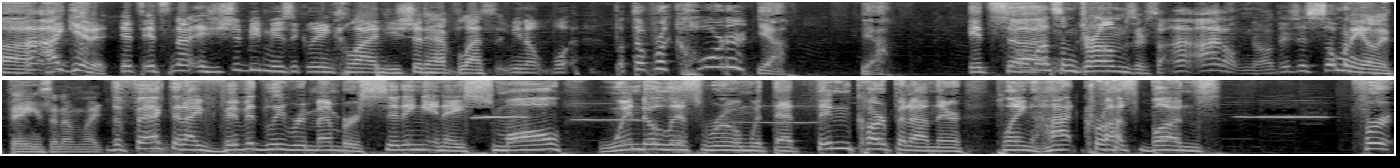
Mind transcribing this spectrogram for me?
Uh, I, I get it. It's it's not. You should be musically inclined. You should have less. You know what? But the recorder. Yeah, yeah. It's uh, on some drums or something. I, I don't know. There's just so many other things, and I'm like, the fact that I vividly remember sitting in a small windowless room with that thin carpet on there playing hot cross buns for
